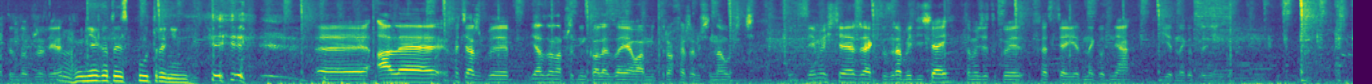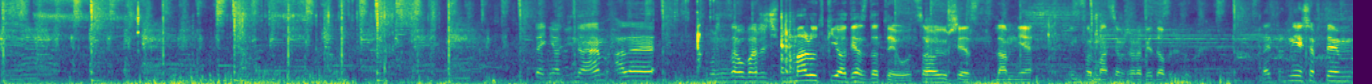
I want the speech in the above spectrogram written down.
o tym dobrze wie. U niego to jest pół treningu. E, ale chociażby jazda na przednim kole zajęła mi trochę, żeby się nauczyć. Więc nie myślcie, że jak to zrobię dzisiaj, to będzie tylko kwestia jednego dnia i jednego treningu. Tutaj nie odwinąłem, ale można zauważyć malutki odjazd do tyłu, co już jest dla mnie informacją, że robię dobry ruch. Najtrudniejsze w tym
